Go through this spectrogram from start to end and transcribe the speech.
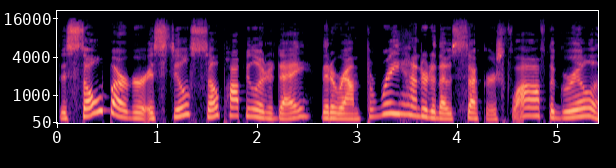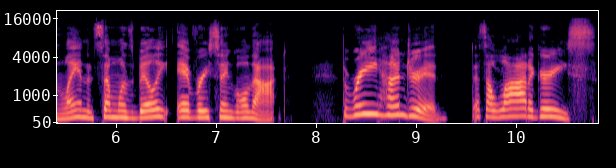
The Soul Burger is still so popular today that around 300 of those suckers fly off the grill and land in someone's belly every single night. 300! That's a lot of grease.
